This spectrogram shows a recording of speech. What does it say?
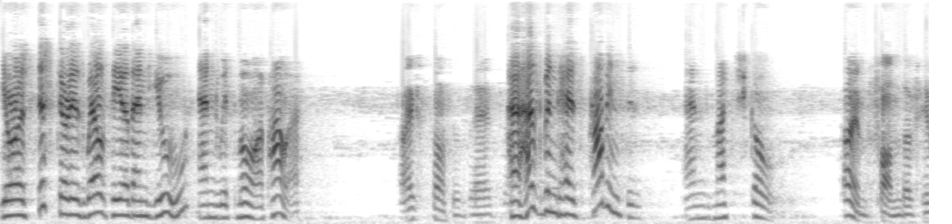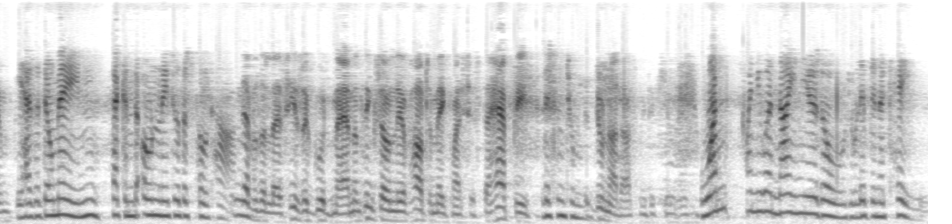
your sister is wealthier than you and with more power. I've thought of that. Her husband has provinces and much gold. I'm fond of him. He has a domain second only to the Sultan. Nevertheless, he is a good man and thinks only of how to make my sister happy. Listen to me. Do not ask me to kill him. Once, when you were nine years old, you lived in a cave,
